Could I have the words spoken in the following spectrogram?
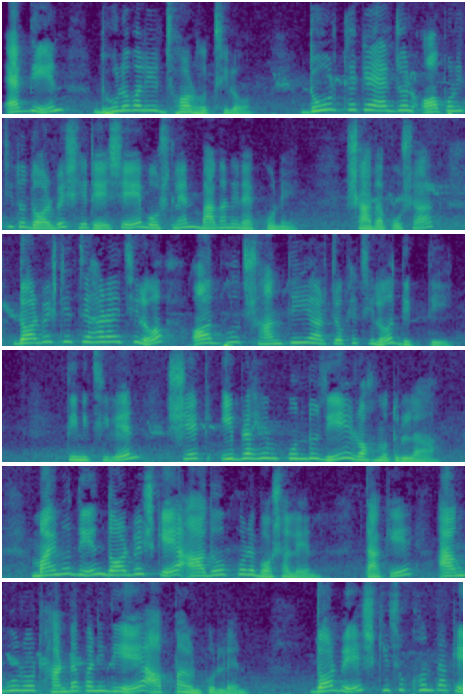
একদিন ধুলোবালির ঝড় হচ্ছিল। দূর থেকে একজন অপরিচিত দরবেশ হেঁটে এসে বসলেন বাগানের এক কোণে। সাদা পোশাক, দরবেশটির চেহারায় ছিল অদ্ভুত শান্তি আর চোখে ছিল দীপ্তি। তিনি ছিলেন শেখ ইব্রাহিম কুন্দুজি রহমতুল্লাহ। মাইনুদ্দিন দরবেশকে আদব করে বসালেন। তাকে আঙ্গুর ও ঠান্ডা পানি দিয়ে আপ্যায়ন করলেন। দরবেশ কিছুক্ষণ তাকে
